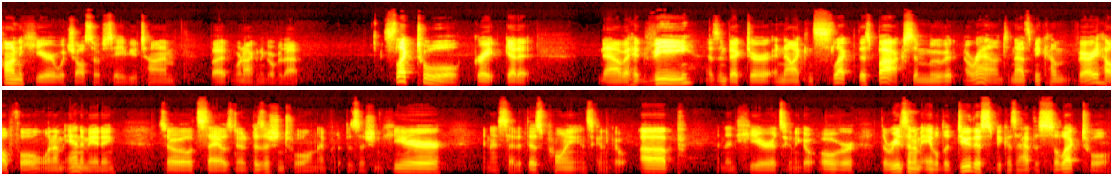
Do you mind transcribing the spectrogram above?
ton here, which also save you time, but we're not going to go over that. Select tool, great, get it. Now if I hit V as in Victor, and now I can select this box and move it around, and that's become very helpful when I'm animating. So let's say I was doing a position tool, and I put a position here, and I said at this point it's going to go up, and then here it's going to go over. The reason I'm able to do this is because I have the select tool.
